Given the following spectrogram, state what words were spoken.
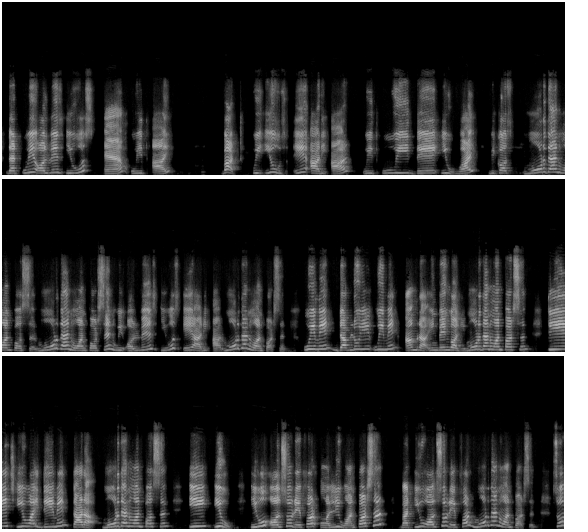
That we always use am with I, but we use a r e r with we, they, you. Why? Because more than one person, more than one person, we always use a r e r. More than one person. We mean w e. We mean amra in Bengali. More than one person. T h e y. They mean tara. More than one person. E, you. You also refer only one person, but you also refer more than one person. So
